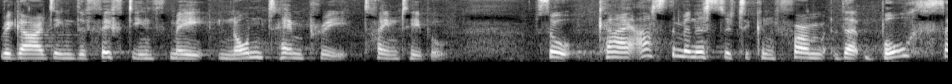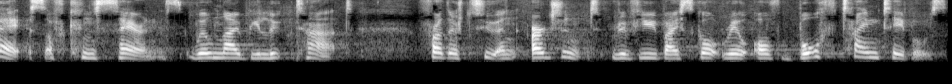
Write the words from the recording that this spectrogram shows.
regarding the 15th May non-temporary timetable. So, can I ask the Minister to confirm that both sets of concerns will now be looked at further to an urgent review by ScotRail of both timetables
